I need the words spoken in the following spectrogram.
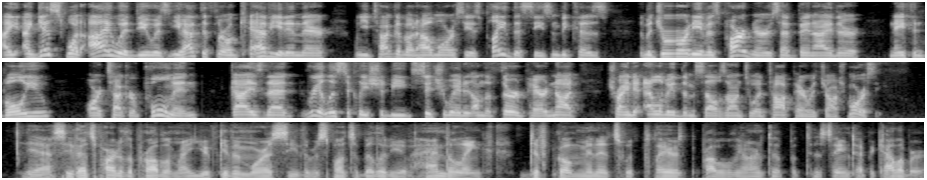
I, I guess what I would do is you have to throw a caveat in there when you talk about how Morrissey has played this season because the majority of his partners have been either Nathan Beaulieu or Tucker Poolman, guys that realistically should be situated on the third pair, not trying to elevate themselves onto a top pair with Josh Morrissey. Yeah, see, that's part of the problem, right? You've given Morrissey the responsibility of handling difficult minutes with players that probably aren't up to the same type of caliber,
